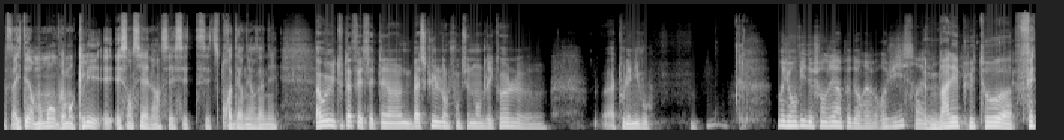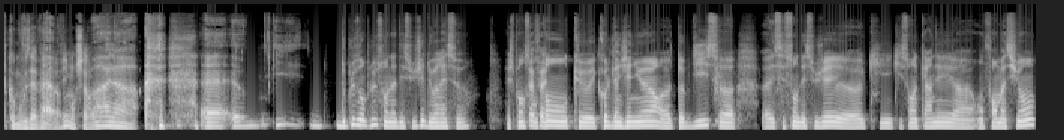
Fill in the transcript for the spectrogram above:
ça a été un moment vraiment clé et essentiel, hein, ces, ces, ces, trois dernières années. Ah oui, tout à fait. C'était une bascule dans le fonctionnement de l'école. à tous les niveaux. Moi, j'ai envie de changer un peu de registre et de parler plutôt. Euh, Faites comme vous avez envie, mon cher. Voilà. euh, de plus en plus, on a des sujets de RSE. Et je pense en tant qu'école d'ingénieurs euh, top 10, euh, ce sont des sujets qui, qui, sont incarnés en formation.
